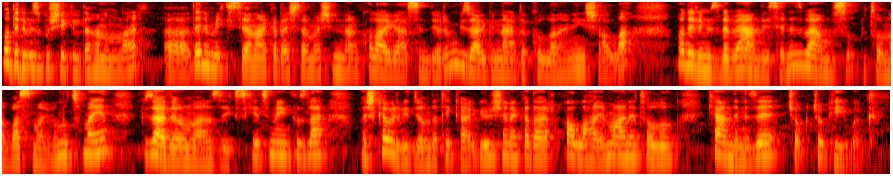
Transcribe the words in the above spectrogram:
Modelimiz bu şekilde hanımlar. Ee, Denemek isteyen arkadaşlarıma şimdiden kolay gelsin diyorum. Güzel günlerde kullanın inşallah. Modelimizi de beğendiyseniz beğen butonuna basmayı unutmayın. Güzel yorumlarınızı eksik etmeyin kızlar. Başka bir videomda tekrar görüşene kadar Allah'a emanet olun. Kendinize çok çok iyi bakın.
